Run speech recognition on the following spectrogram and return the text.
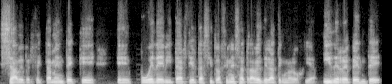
sabe perfectamente que eh, puede evitar ciertas situaciones a través de la tecnología. Y de repente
